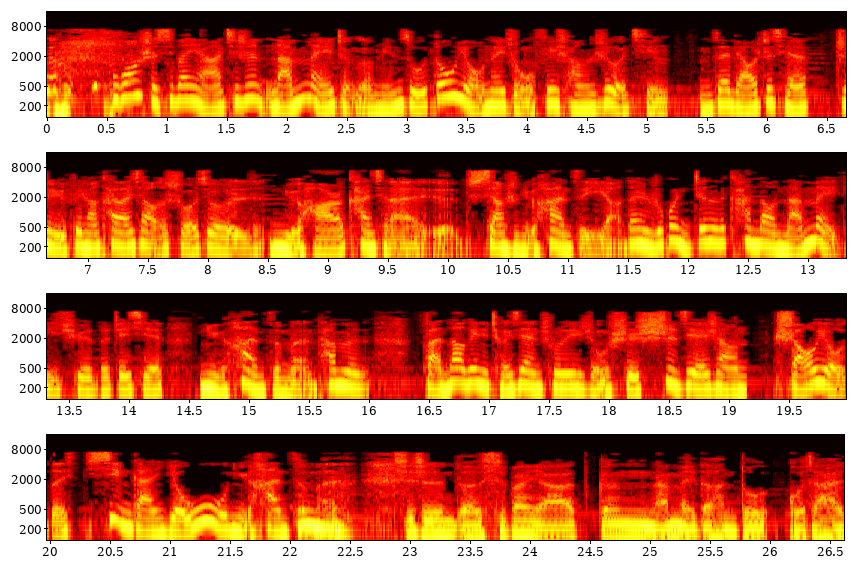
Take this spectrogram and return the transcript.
不光是西班牙，其实南美整个民族都有那种非常热情。我们在聊之前，前志宇非常开玩笑的说，就女孩看起来像是女汉子一样，但是如果你真的看到南美地区的这些女汉子们，她们反倒给你呈现出了一种是世界上少有的性感尤物女汉子们。其实，呃，西班牙跟南美的很多国家还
